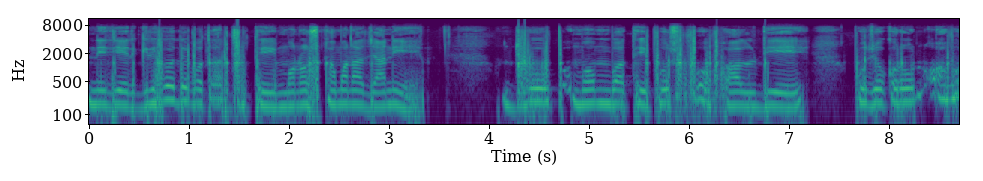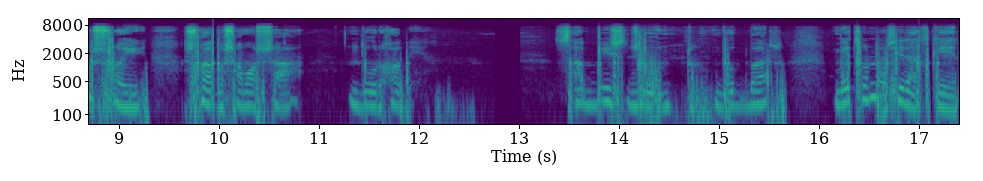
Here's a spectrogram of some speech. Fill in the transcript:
নিজের গৃহদেবতার প্রতি মনস্কামনা জানিয়ে ধূপ, মোমবাতি, পুষ্প, ফল দিয়ে পুজো করুন। অবশ্যই সব সমস্যা দূর হবে। ছাব্বিশ জুন, বুধবার, মিথুন রাশির আজকের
